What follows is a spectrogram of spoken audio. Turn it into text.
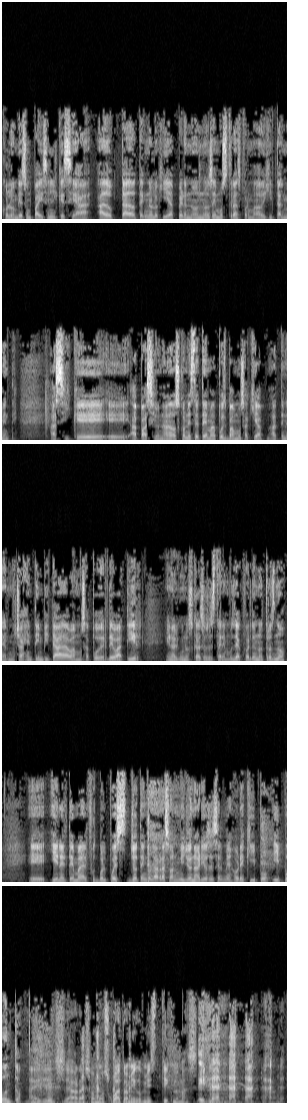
Colombia es un país en el que se ha adoptado tecnología, pero no nos hemos transformado digitalmente. Así que eh, apasionados con este tema, pues vamos aquí a, tener mucha gente invitada, vamos a poder debatir, en algunos casos estaremos de acuerdo, en otros no. Eh, y en el tema del fútbol, pues yo tengo la razón, Millonarios es el mejor equipo y punto. Ay Dios, ahora somos cuatro amigos Mystic nomás.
